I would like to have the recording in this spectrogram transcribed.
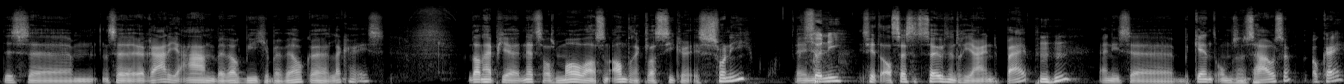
Dus ehm, ze raden je aan bij welk biertje bij welke lekker is. Dan heb je, net zoals Moas, een andere klassieker is Sonny. Die Sunny. zit al 26, 27 jaar in de pijp. Mhm. En die is eh, bekend om zijn sauzen. Oké.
